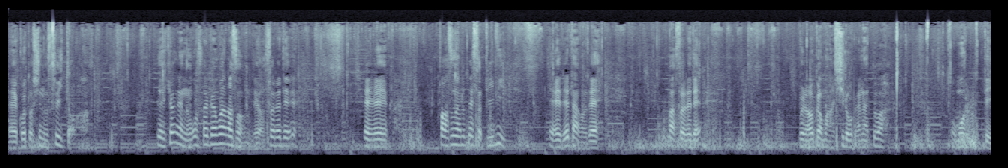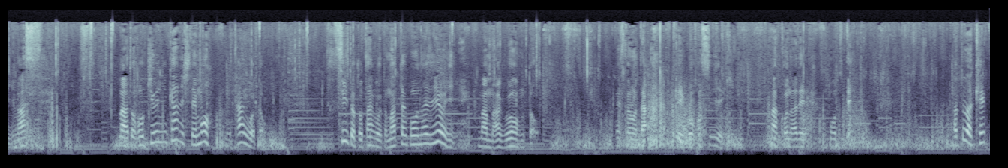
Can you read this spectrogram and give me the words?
えー、今年のスイート。で去年の大阪マラソンではそれで、えー、パーソナルベスト PB、え出たのでまあそれで村岡も走ろうかなとは思っています、まあ、あと補給に関しても単語とスイートと単語と全く同じように、まあ、マグオンとその他蛍光補水液、まあ、粉で持ってあとは結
